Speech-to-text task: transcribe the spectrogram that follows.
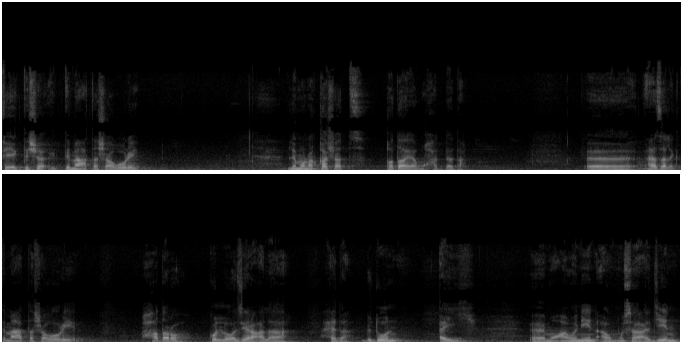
في اجتماع تشاوري لمناقشة قضايا محددة. آه هذا الاجتماع التشاوري حضره كل وزير على حدة بدون أي آه معاونين أو مساعدين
